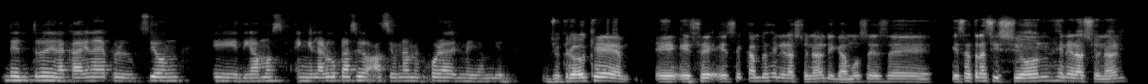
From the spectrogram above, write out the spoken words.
dentro de la cadena de producción, eh, digamos, en el largo plazo hacia una mejora del medio ambiente. Yo creo que eh, ese, ese cambio generacional, digamos, ese, esa transición generacional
